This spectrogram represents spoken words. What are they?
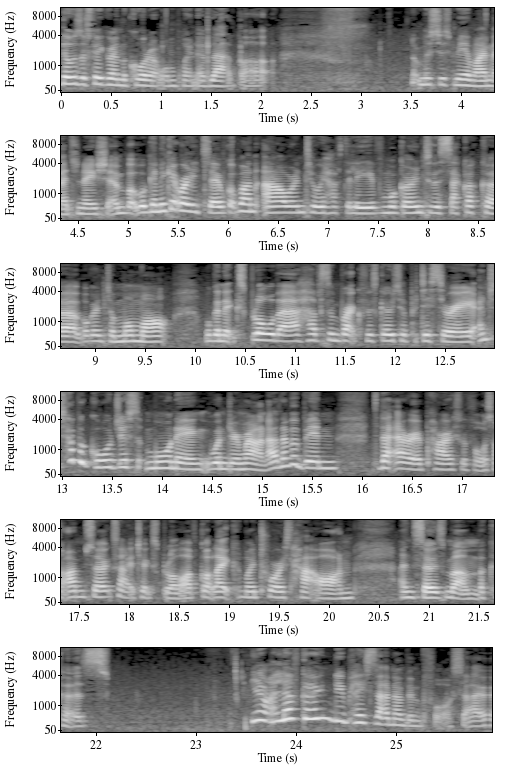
there was a figure in the corner at one point of that, but... That was just me and my imagination. But we're going to get ready today. We've got about an hour until we have to leave. And we're going to the Sacre-Cœur. We're going to Montmartre. We're going to explore there, have some breakfast, go to a patisserie. And just have a gorgeous morning wandering around. I've never been to that area of Paris before. So I'm so excited to explore. I've got like my tourist hat on. And so's mum because... You know, I love going to new places that I've never been before. So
